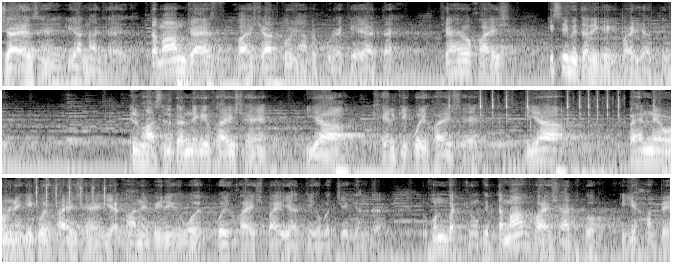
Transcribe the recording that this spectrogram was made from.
جائز ہیں یا ناجائز تمام جائز خواہشات کو یہاں پہ پورا کیا جاتا ہے۔ چاہے وہ خواہش کسی بھی طریقے کی پائی جاتی ہو۔ علم حاصل کرنے کی خواہش ہے یا کھیل کی کوئی خواہش ہے یا پہننے اوڑھنے کی کوئی خواہش ہے یا کھانے پینے کی کوئی خواہش پائی جاتی ہو بچے کے اندر، تو ان بچوں کی تمام خواہشات کو یہاں پہ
